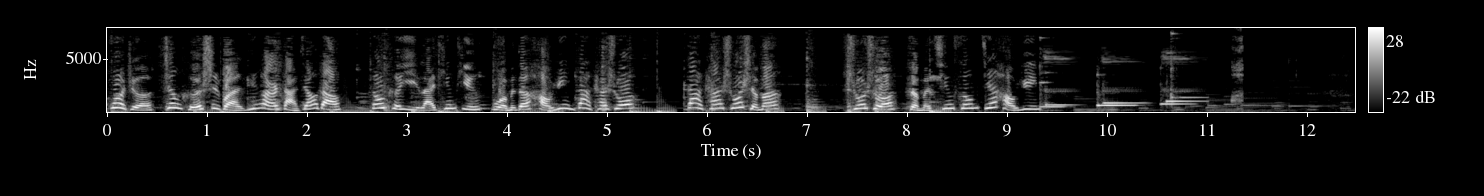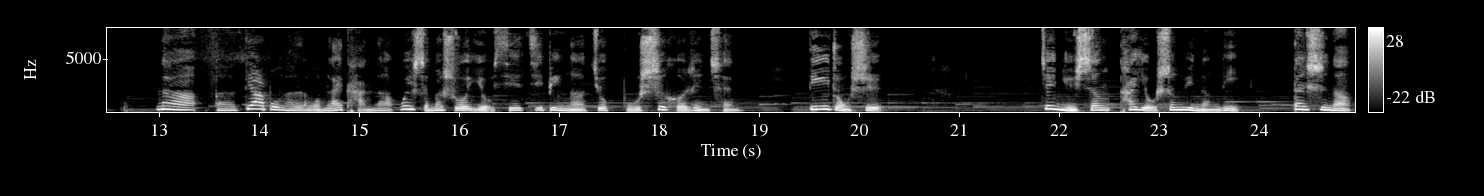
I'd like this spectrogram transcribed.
或者正和试管婴儿打交道，都可以来听听我们的好运大咖说。大咖说什么？说说怎么轻松接好运。那呃，第二部分我们来谈呢，为什么说有些疾病呢就不适合妊娠？第一种是，这女生她有生育能力，但是呢，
